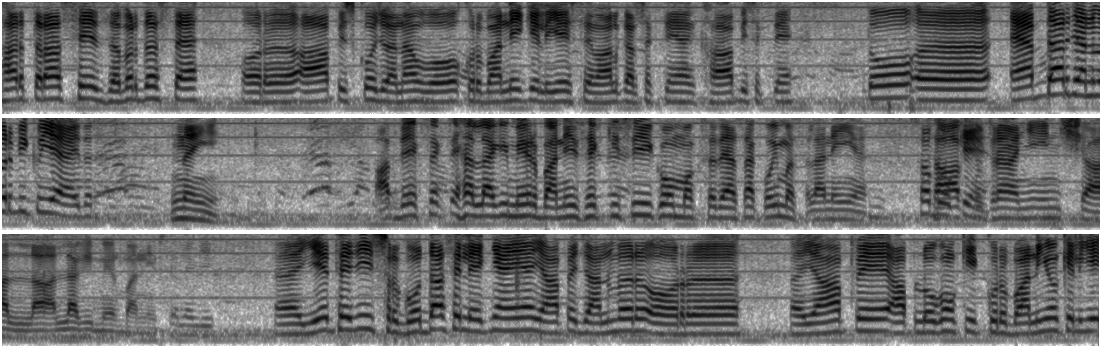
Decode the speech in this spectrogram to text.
हर तरह से ज़बरदस्त है और आप इसको जो है ना वो कुर्बानी के लिए इस्तेमाल कर सकते हैं खा भी सकते हैं। तो ऐबदार जानवर भी कोई है इधर? नहीं आप देख सकते हैं अल्लाह की मेहरबानी से किसी को मकसद ऐसा कोई मसला नहीं है। सब साफ़। सुथरा इंशाल्लाह अल्लाह की मेहरबानी से। जी। ये थे जी सरगोदा से लेके आए हैं यहाँ पे जानवर और यहाँ पे आप लोगों की कुर्बानियों के लिए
